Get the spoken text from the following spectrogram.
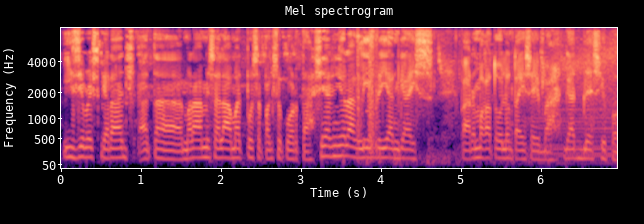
Easy Rex Garage at ah, maraming salamat po sa pagsuporta. Share nyo lang, libre yan guys para makatulong tayo sa iba. God bless you po.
